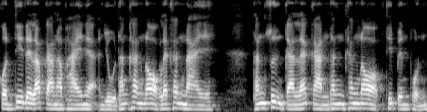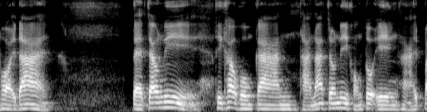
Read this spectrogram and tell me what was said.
คนที่ได้รับการอภัยเนี่ยอยู่ทั้งข้างนอกและข้างใน ทั้งซึ่งกันและกันทั้งข้างนอกที่เป็นผลพลอยได้ แต่เจ้าหนี้ที่เข้าโครงการฐานะเจ้าหนี้ของตัวเองหายไป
